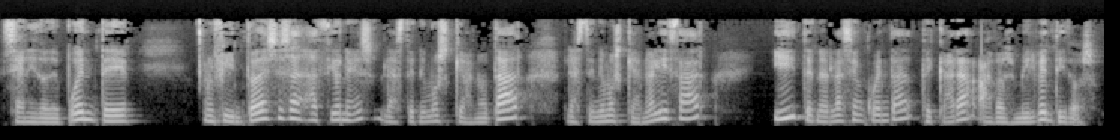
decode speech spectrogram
se han ido de puente, en fin, todas esas acciones las tenemos que anotar, las tenemos que analizar y tenerlas en cuenta de cara a 2022.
